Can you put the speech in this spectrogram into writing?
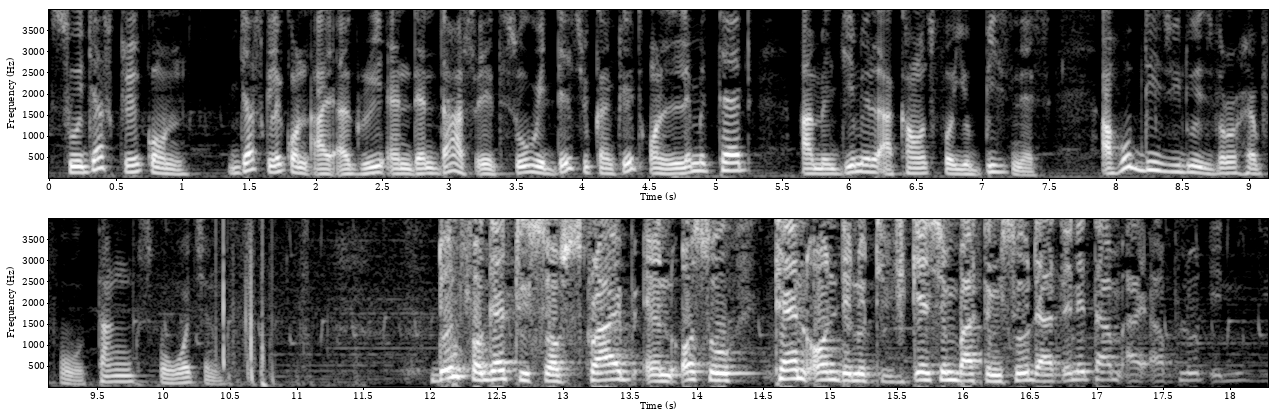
so just click on just click on i agree and then that's it so with this you can create unlimited I mean Gmail accounts for your business. I hope this video is very helpful. Thanks for watching. Don't forget to subscribe and also turn on the notification button so that anytime I upload a new video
